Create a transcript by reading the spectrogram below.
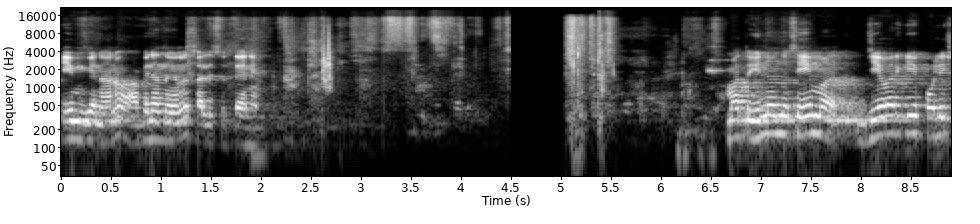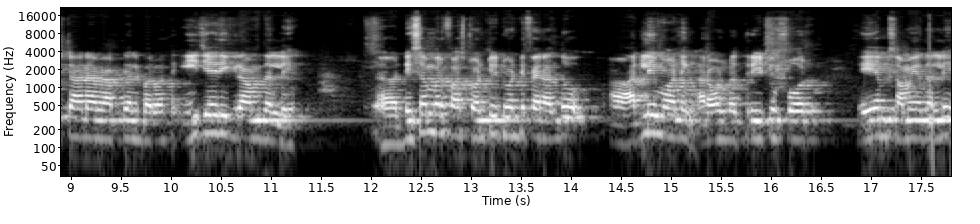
ಟೀಮ್ಗೆ ನಾನು ಅಭಿನಂದನೆಗಳನ್ನು ಸಲ್ಲಿಸುತ್ತೇನೆ. ಮತ್ತು ಇನ್ನೊಂದು ಸೇಮ್ ಜೀವರ್ಗಿ ಪೊಲೀಸ್ ಠಾಣಾ ವ್ಯಾಪ್ತಿಯಲ್ಲಿ ಬರುವಂಥ ಈಜೇರಿ ಗ್ರಾಮದಲ್ಲಿ December first twenty twenty five ಅಂದು early morning around three to four A M ಸಮಯದಲ್ಲಿ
